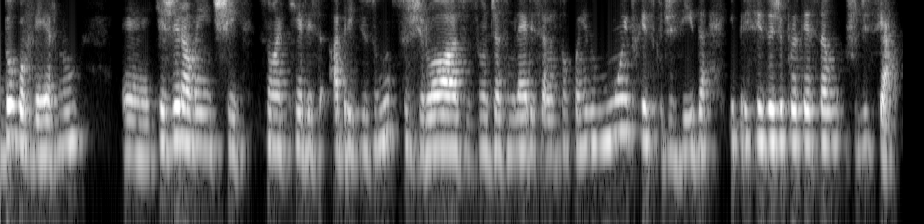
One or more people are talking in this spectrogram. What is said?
do governo, é, que geralmente são aqueles abrigos muito sigilosos, onde as mulheres elas estão correndo muito risco de vida e precisam de proteção judicial.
